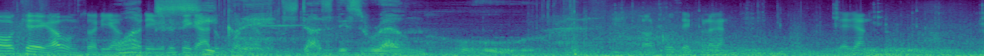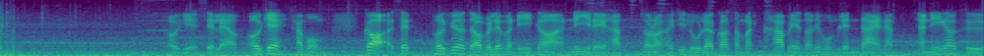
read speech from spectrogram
อเคครับผมสวัสดีครับส What วัสดีวิลุปิการทุกคน secrets does this realm hold? ลองพูดเสร็จกันแล้วกันเสร็จยังโอเค เสร็จแล้ว โอเคครับผม ก็เซตเพิร์กที่เราจะเอาไปเล่นวันนี้ก็นี่เลยครับสำหรับใครที่รู้แล้วก็สามารถข้ามไปในตอนที่ผมเล่นได้นะครับอันนี้ก็คือ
